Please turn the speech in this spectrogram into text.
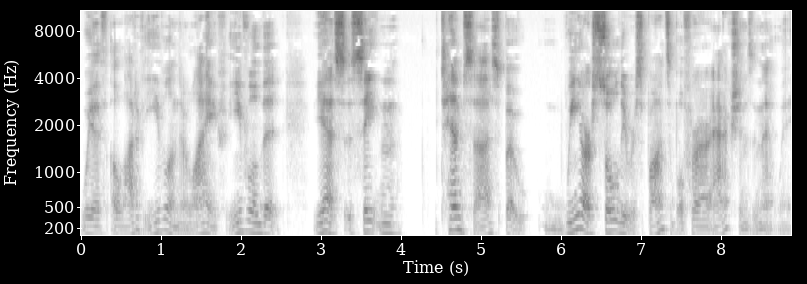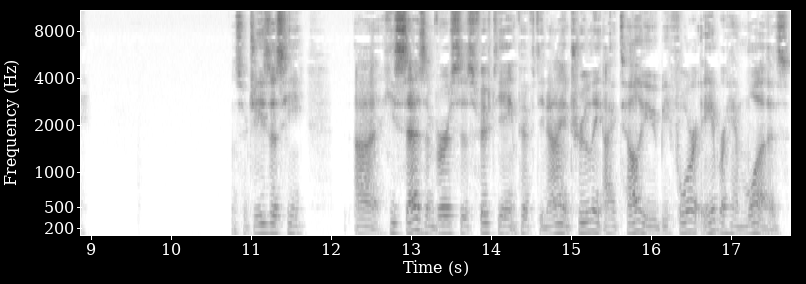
with a lot of evil in their life. Evil that, yes, Satan tempts us, but we are solely responsible for our actions in that way. And so Jesus, he uh, he says in verses 58 and 59, Truly I tell you, before Abraham was,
